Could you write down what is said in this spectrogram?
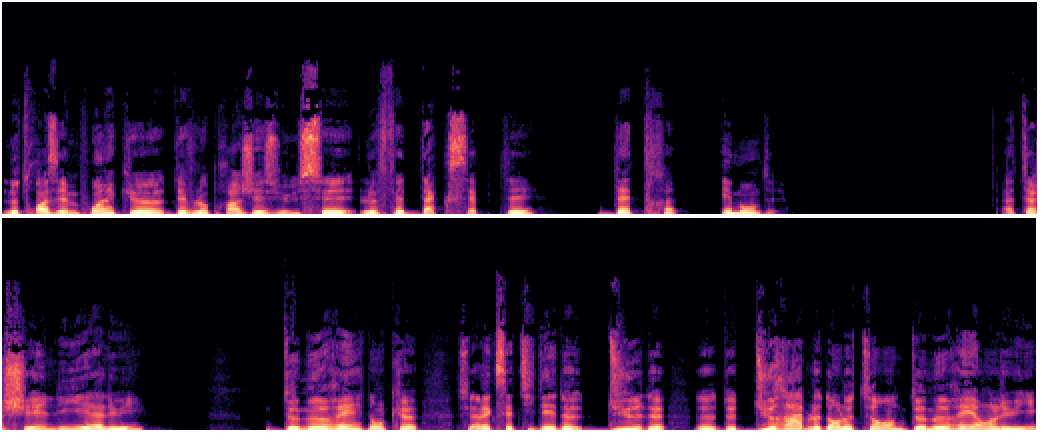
le troisième point que développera Jésus, c'est le fait d'accepter d'être émondé. Attaché, lié à lui, demeurer, donc euh, avec cette idée de, durable dans le temps, demeurer en lui,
